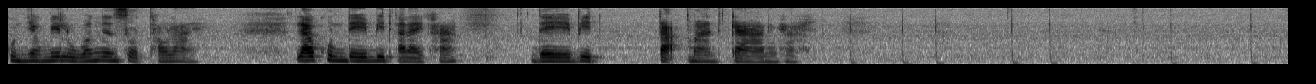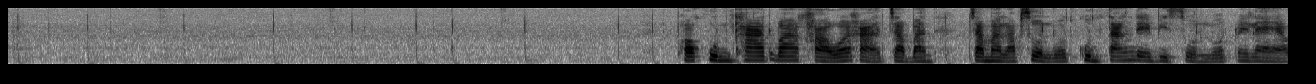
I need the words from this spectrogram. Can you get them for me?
คุณยังไม่รู้ว่าเงินสดเท่าไหร่ แล้วคุณเดบิตอะไรคะ เดบิตประมาณการค่ะ เพราะคุณคาดว่าเขาอะค่ะจะบันจะมารับส่วนลดคุณตั้งเดบิตส่วนลดไว้แล้ว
